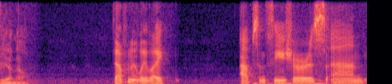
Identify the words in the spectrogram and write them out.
Yeah, no. Definitely like absent seizures and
